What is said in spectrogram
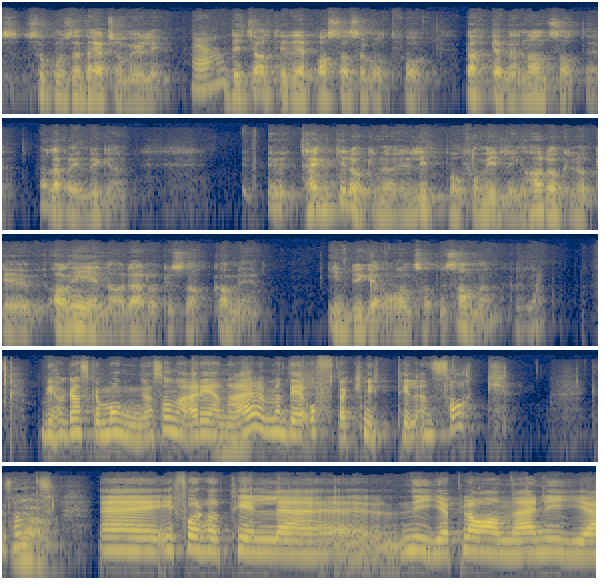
så konsentrert som mulig. Ja. Det er ikke alltid det passer så godt for verken den ansatte eller for innbyggeren. Tenker dere litt på formidling? Har dere noen arenaer der dere snakker med innbyggere og ansatte sammen? Eller? Vi har ganske mange sånne arenaer, men det er ofte knytt til en sak. Ja. Eh, I forhold til eh, nye planer, nye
